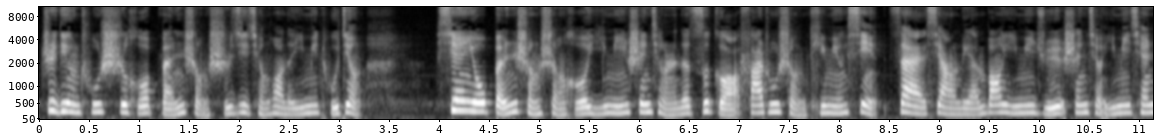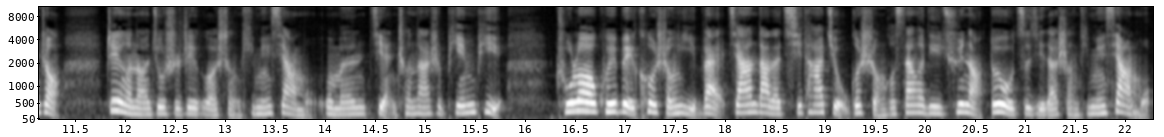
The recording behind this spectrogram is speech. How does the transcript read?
制定出适合本省实际情况的移民途径。先由本省审核移民申请人的资格，发出省提名信，再向联邦移民局申请移民签证。这个呢，就是这个省提名项目，我们简称它是 PNP。除了魁北克省以外，加拿大的其他九个省和三个地区呢，都有自己的省提名项目。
